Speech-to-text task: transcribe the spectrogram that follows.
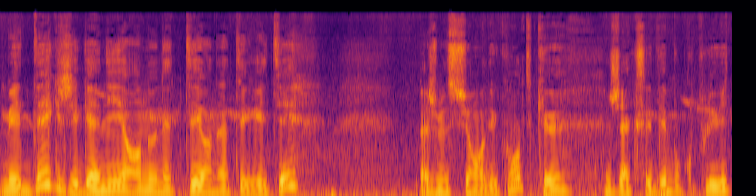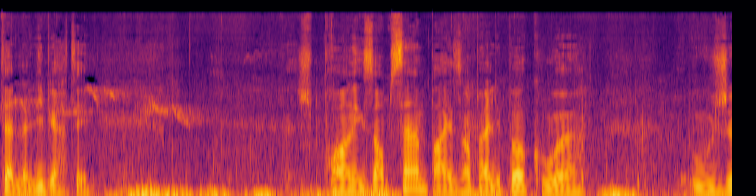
Mais dès que j'ai gagné en honnêteté, en intégrité, bah, je me suis rendu compte que j'ai accédé beaucoup plus vite à de la liberté. Je prends un exemple simple, par exemple à l'époque où, euh, où je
